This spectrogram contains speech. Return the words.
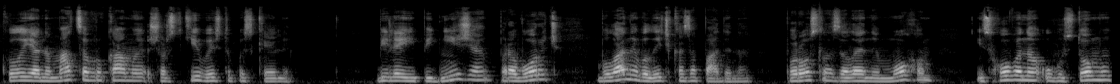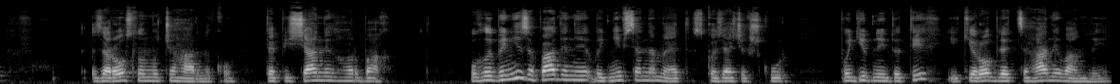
коли я намацав руками шорсткі виступи скелі. Біля її підніжжя, праворуч, була невеличка западина, поросла зеленим мохом і схована у густому зарослому чагарнику та піщаних горбах. У глибині западини виднівся намет з козячих шкур, подібний до тих, які роблять цигани в Англії.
